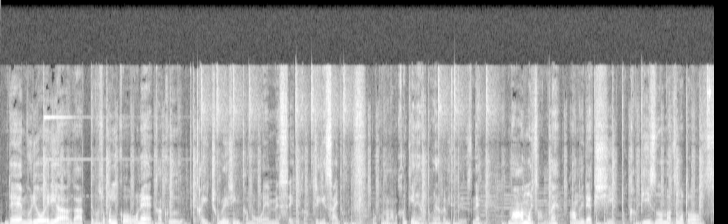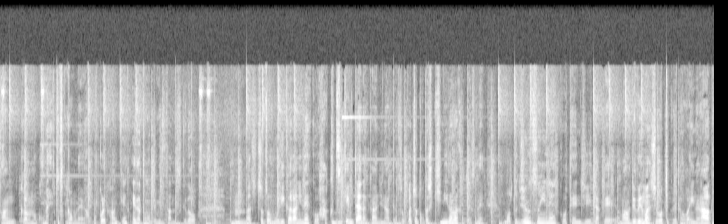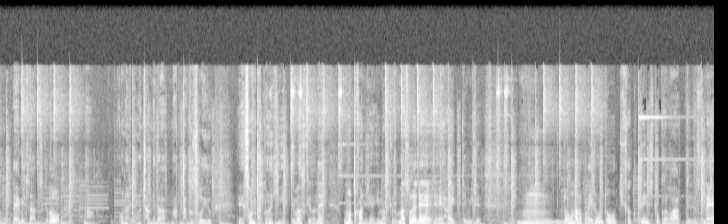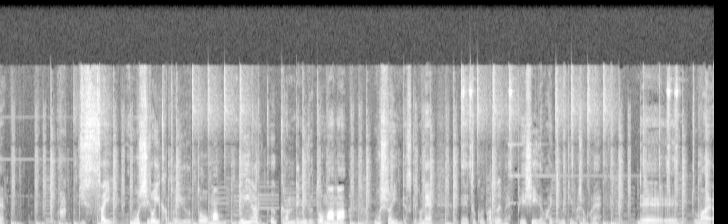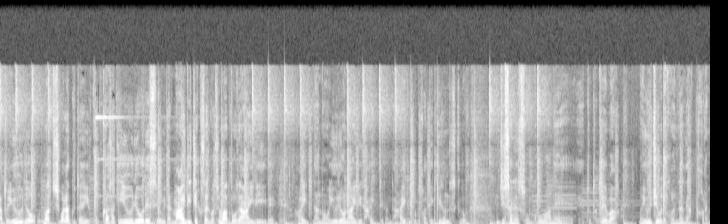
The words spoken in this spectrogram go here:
で、無料エリアがあっても、そこにこうね、各界著名人からの応援メッセージとか、直筆サインとか、まあ、こんなのも関係ねえなと思いながら見ててですね、まあ、安野さんもね、安野秀明氏とか、ビーズの松本さんからのコメントとかもね、あんまこれ関係ないなと思って見てたんですけど、うんまあ、ちょっと無理からにね、こう、箔付けみたいな感じになって、そこはちょっと私気に入らなかったですね。もっと純粋にね、こう展示だけ、まあ、デビルマン絞ってくれた方がいいんだなと思って見てたんですけど、まあ、ここね、このチャンネルは全くそういう、えー、忖度抜きに言ってますけどね、思った感じで言いますけど、まあ、それで、えー、入ってみて、うーん、どうなのかな、いろいろと企画展示とかがあってですね、実際面白いかというと、まあ、VR 空間で見ると、まあまあ、面白いんですけどね、えっ、ー、と、これ後でね、PC でも入ってみてみましょうかね。で、えっ、と、まあ、あと有料、まあ、しばらくってね、ここから先有料ですよみたいな、まあ、ID チェックされて、私も当然 ID で、はい、あの有料の ID で入ってるんで、入ることができるんですけど、実際ね、そこはね、えっ、と、例えば、ま、YouTube でこれなんであったから、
